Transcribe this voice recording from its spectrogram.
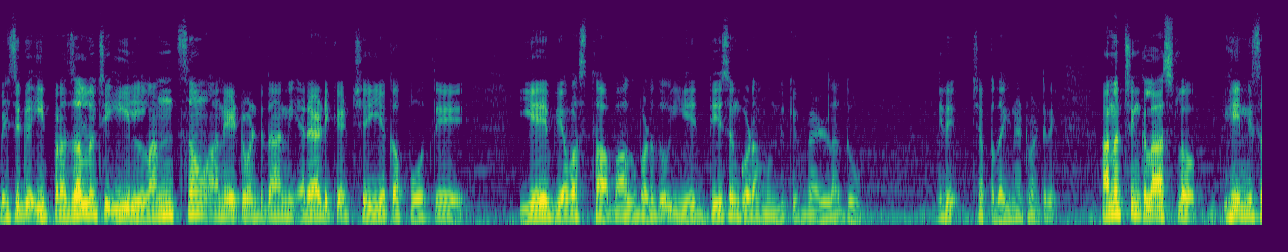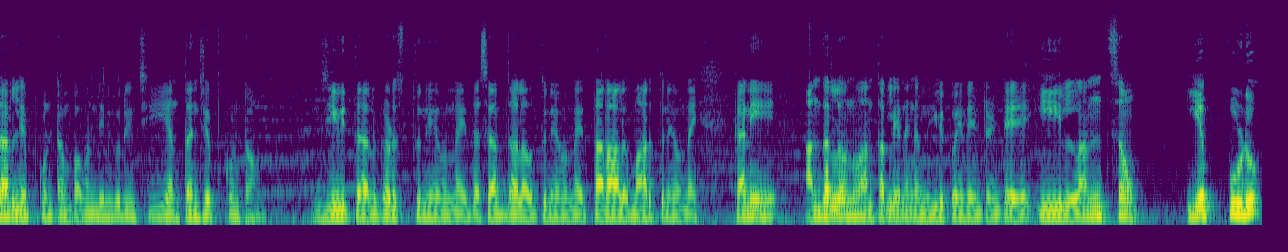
బేసిక్గా ఈ ప్రజల నుంచి ఈ లంచం అనేటువంటి దాన్ని ఎరాడికేట్ చేయకపోతే ఏ వ్యవస్థ బాగుపడదు ఏ దేశం కూడా ముందుకు వెళ్ళదు. ఇదే చెప్పదగినటువంటిది. అనొచ్చు ఇంక లాస్ట్లో ఎన్నిసార్లు చెప్పుకుంటాం పవన్ దీని గురించి ఎంత అని చెప్పుకుంటాం? జీవితాలు గడుస్తూనే ఉన్నాయి దశాబ్దాలు అవుతూనే ఉన్నాయి తరాలు మారుతూనే ఉన్నాయి. కానీ అందరిలోనూ అంతర్లీనంగా మిగిలిపోయింది ఏంటంటే ఈ లంచం ఎప్పుడు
